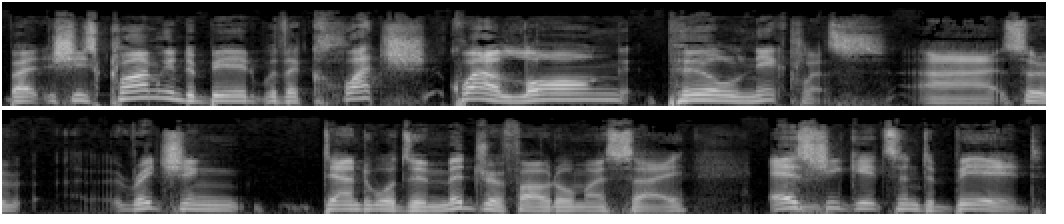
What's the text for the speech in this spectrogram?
but she's climbing into bed with a clutch, quite a long pearl necklace, uh, sort of reaching down towards her midriff, I would almost say, as she gets into bed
